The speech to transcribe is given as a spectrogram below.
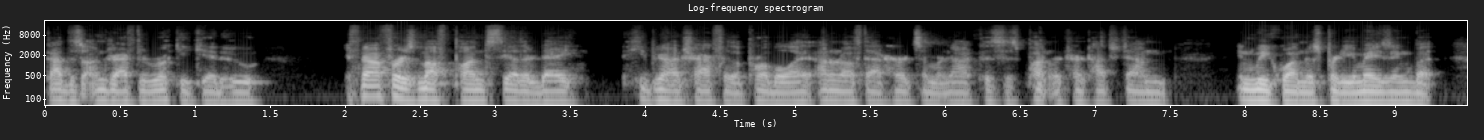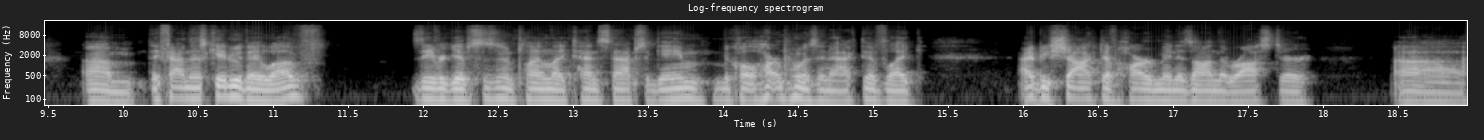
got this undrafted rookie kid who if not for his muff punts the other day, he'd be on track for the Pro Bowl. I, I don't know if that hurts him or not because his punt return touchdown in week one was pretty amazing. But um, they found this kid who they love. Xavier Gipson's been playing like 10 snaps a game. Mecole Hardman was inactive. Like, I'd be shocked if Hardman is on the roster uh,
